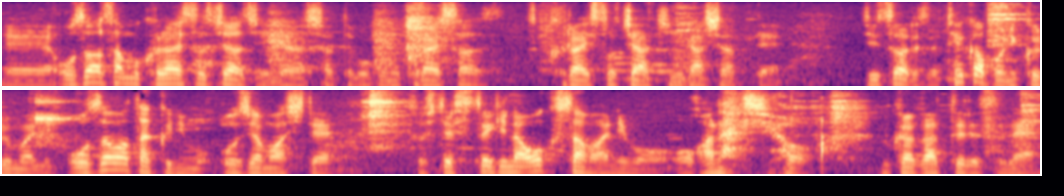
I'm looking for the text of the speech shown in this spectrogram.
えー小沢さんもクライストチャーチにいらっしゃって、僕もクライストクライストチャーチにいらっしゃって、実はですね、テカポに来る前に小沢宅にもお邪魔して、そして素敵な奥様にもお話を 伺ってですね、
